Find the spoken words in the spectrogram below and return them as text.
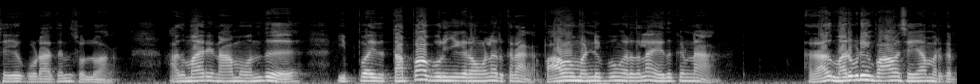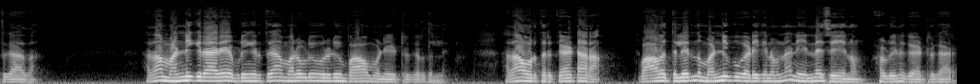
செய்யக்கூடாதுன்னு சொல்லுவாங்க. அது மாதிரி நாம் வந்து இப்போ இது தப்பாக புரிஞ்சுக்கிறவங்களும் இருக்கிறாங்க. பாவம் மன்னிப்புங்கிறதெல்லாம் எதுக்குன்னா அதாவது மறுபடியும் பாவம் செய்யாமல் இருக்கிறதுக்காக தான். அதான் மன்னிக்கிறாரே அப்படிங்கிறதுக்காக மறுபடியும் மறுபடியும் பாவம் பண்ணிகிட்டு இருக்கிறது இல்லை. அதான் ஒருத்தர் கேட்டாராம் பாவத்திலேருந்து மன்னிப்பு கிடைக்கணும்னா நீ என்ன செய்யணும் அப்படின்னு கேட்டிருக்கார்.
